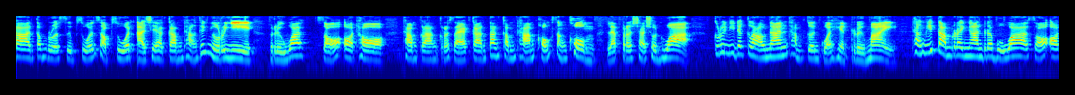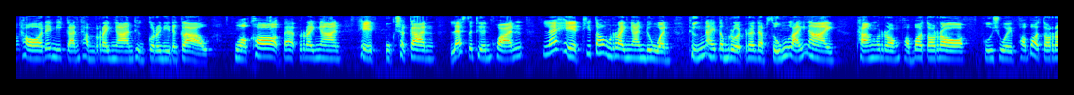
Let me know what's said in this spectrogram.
การตำรวจสืบสวนสอบสวนอาชญากรรมทางเทคโนโลยี หรือว่าสออททำกลางกระแสการตั้งคำถามของสังคม และประชาชนว่ากรณีดังกล่าวนั้นทำเกินกว่าเหตุหรือไม่ ทั้งนี้ตามรายงานระบุว่า สออทได้มีการทำรายงานถึงกรณีดังกล่าว หัวข้อแบบรายงานเหตุอุกชะกันและสะเทือนขวัญ และเหตุที่ต้องรายงานด่วน ถึงนายตำรวจระดับสูงหลายนาย ทั้งรองผบตร ผู้ช่วยผบตร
